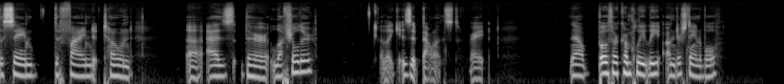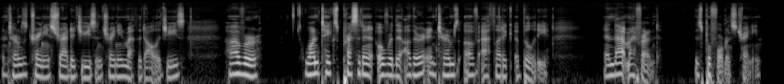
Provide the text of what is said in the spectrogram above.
the same defined toned uh, as their left shoulder like is it balanced right? Now both are completely understandable in terms of training strategies and training methodologies. However one takes precedent over the other in terms of athletic ability. And that my friend is performance training.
